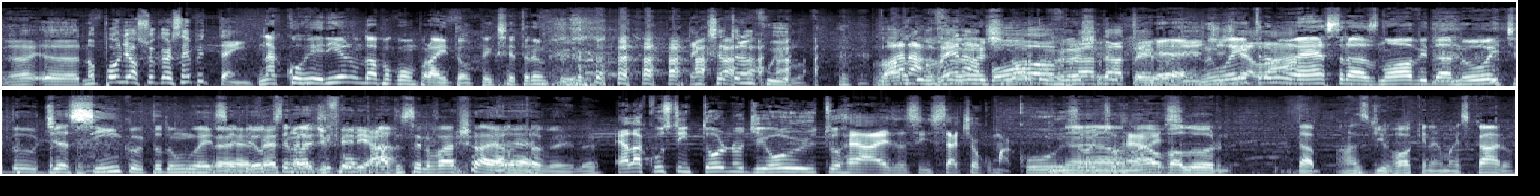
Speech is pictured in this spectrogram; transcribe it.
É, é, no Pão de Açúcar sempre tem. Na correria não dá pra comprar, então, tem que ser tranquilo. Tem que ser tranquilo. Vai Na vem na rush, na hora boa do rush não tem. É, não entra gelar. no extra às nove da noite do dia 5, que todo mundo recebeu, É, que você não vai de feriado, comprar. você não vai achar ela É. também, né? Ela custa em torno de 8 reais, assim, 7 alguma coisa, 8 Não, não reais. é o valor da, as de rock, não é mais caro?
